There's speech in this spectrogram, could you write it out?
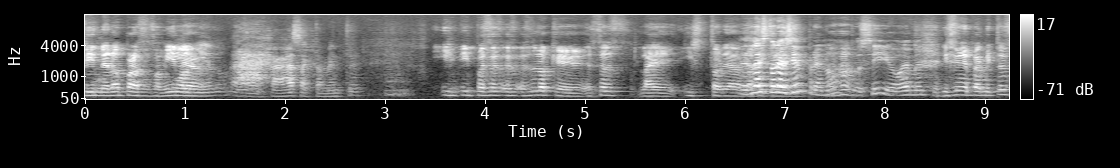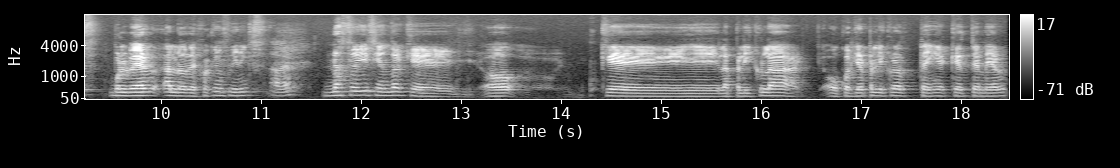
dinero para su familia. miedo. Ajá, exactamente. Y, y pues es, es- lo que, esta es la historia. Es la historia de siempre, ¿no? Ajá. Pues sí, obviamente. Y si me permites volver a lo de Joaquin Phoenix, A ver. no estoy diciendo que, o, que la película o cualquier película tenga que tener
